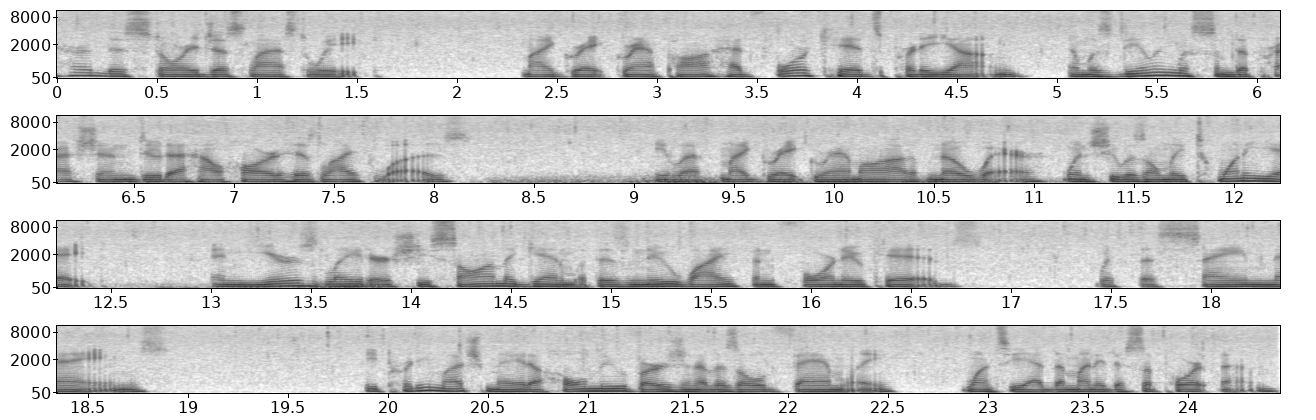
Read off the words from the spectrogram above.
heard this story just last week. My great grandpa had four kids pretty young and was dealing with some depression due to how hard his life was. He left my great grandma out of nowhere when she was only 28, and years later she saw him again with his new wife and four new kids, with the same names. He pretty much made a whole new version of his old family once he had the money to support them.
